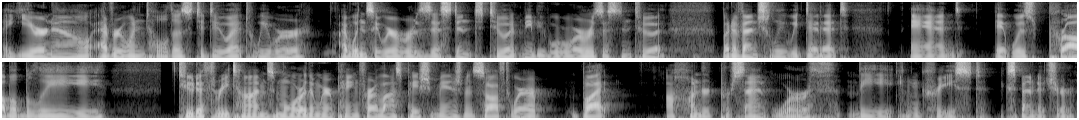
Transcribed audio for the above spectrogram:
a year now. Everyone told us to do it. We were, I wouldn't say we were resistant to it. Maybe we were resistant to it, but eventually we did it. And it was probably two to three times more than we were paying for our last patient management software, but 100% worth the increased expenditure.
